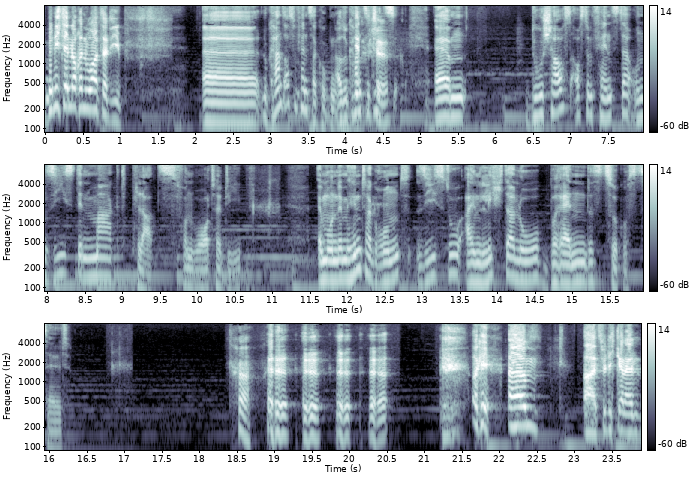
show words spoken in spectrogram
bin ich denn noch in Waterdeep? Äh, du kannst aus dem Fenster gucken. Also du kannst Ja, jetzt. Ähm, du schaust aus dem Fenster und siehst den Marktplatz von Waterdeep. Im, und im Hintergrund siehst du ein lichterloh brennendes Zirkuszelt. Ha. okay, ähm. Ah, jetzt würde ich gerne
